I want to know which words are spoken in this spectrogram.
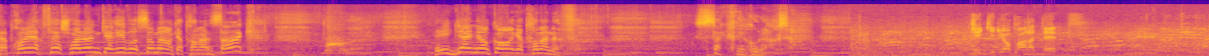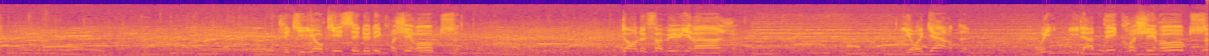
la première flèche wallonne qui arrive au sommet en 85 et il gagne encore en 89. Sacré rouleur ça. Criquillon prend la tête. Criquillon qui essaie de décrocher Rox dans le fameux virage. Il regarde. Oui, il a décroché Rox.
